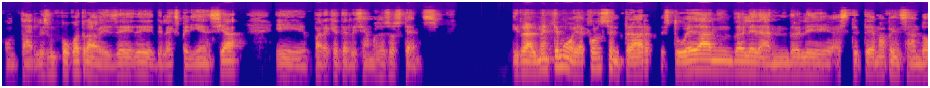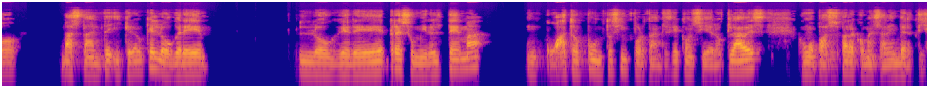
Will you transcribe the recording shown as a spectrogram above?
contarles un poco a través de, de- de la experiencia eh, para que aterricemos esos temas. Y realmente me voy a concentrar, estuve dándole, dándole a este tema pensando bastante y creo que logré, logré resumir el tema en cuatro puntos importantes que considero claves como pasos para comenzar a invertir.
